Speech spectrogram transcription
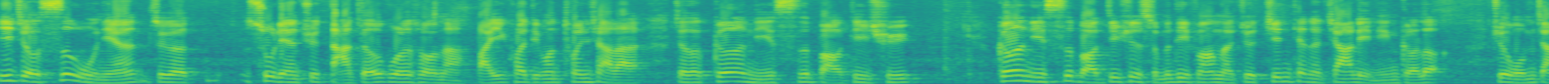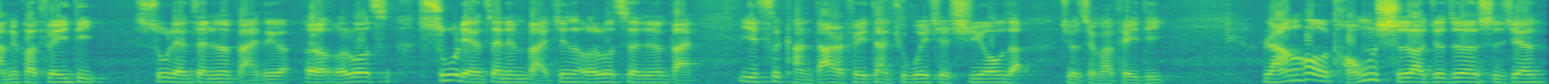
一九四五年，这个苏联去打德国的时候呢，把一块地方吞下来，叫做哥尼斯堡地区。哥尼斯堡地区是什么地方呢？就今天的加里宁格勒，就我们讲那块飞地。苏联在那边摆这个，呃，俄罗斯，苏联在那边摆，今天俄罗斯在那边摆伊斯坎达尔飞弹去威胁西欧的，就是这块飞地。然后同时啊，就这段时间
